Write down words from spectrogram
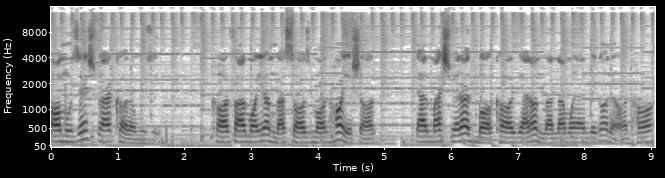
آموزش و کارآموزی کارفرمایان و سازمانهایشان در مشورت با کارگران و نمایندگان آنها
